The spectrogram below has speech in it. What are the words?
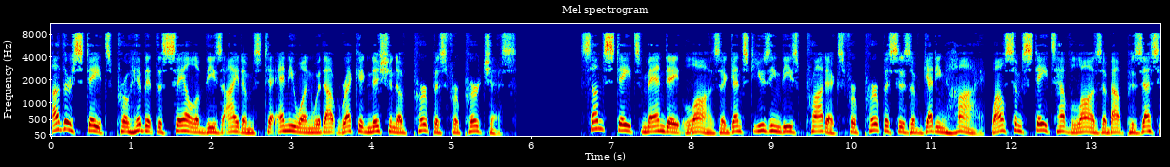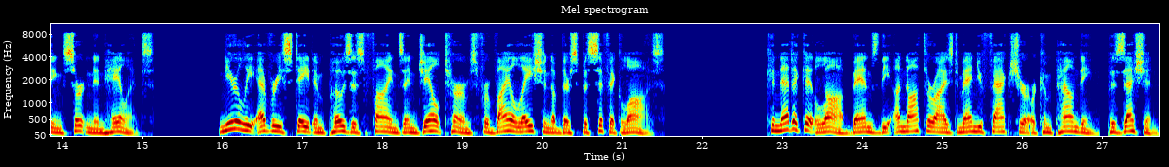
Other states prohibit the sale of these items to anyone without recognition of purpose for purchase. Some states mandate laws against using these products for purposes of getting high, while some states have laws about possessing certain inhalants. Nearly every state imposes fines and jail terms for violation of their specific laws. Connecticut law bans the unauthorized manufacture or compounding, possession,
